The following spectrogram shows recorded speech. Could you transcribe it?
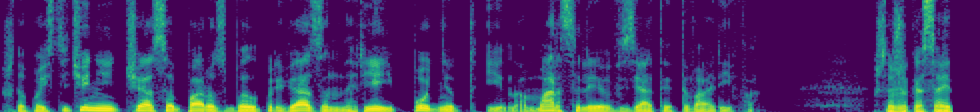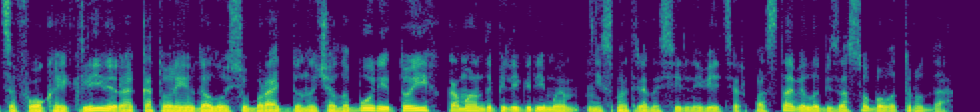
что по истечении часа парус был привязан, рей поднят и на Марселе взяты два рифа. Что же касается Фока и Кливера, которые удалось убрать до начала бури, то их команда Пилигрима, несмотря на сильный ветер, поставила без особого труда.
